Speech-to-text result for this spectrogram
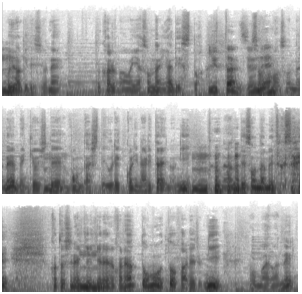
ういうわけですよね。でカルバンは「いやそんなの嫌です」と。言ったんですよね。そうもうそんなね勉強してうん。本出して売れっ子になりたいのに、う んなんでそんな面倒くさい ことしなきゃいけないのかなと思うと、ファレルに「お前はね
